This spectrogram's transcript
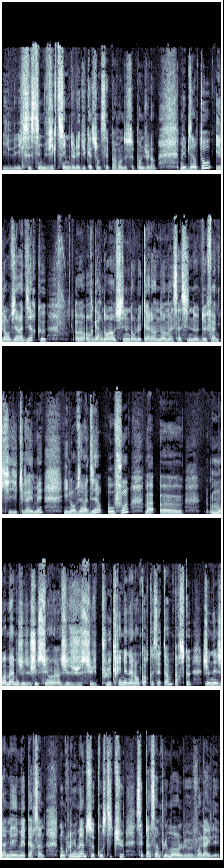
il, il s'estime victime de l'éducation de ses parents de ce point de vue-là. Mais bientôt, il en vient à dire que euh, en regardant un film dans lequel un homme assassine deux femmes qu'il qui a aimées, il en vient à dire, au fond, bah, euh, moi-même, je, je, suis je, je, suis plus criminel encore que cet homme parce que je n'ai jamais aimé personne. Donc lui-même se constitue. C'est pas simplement le voilà, il est.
